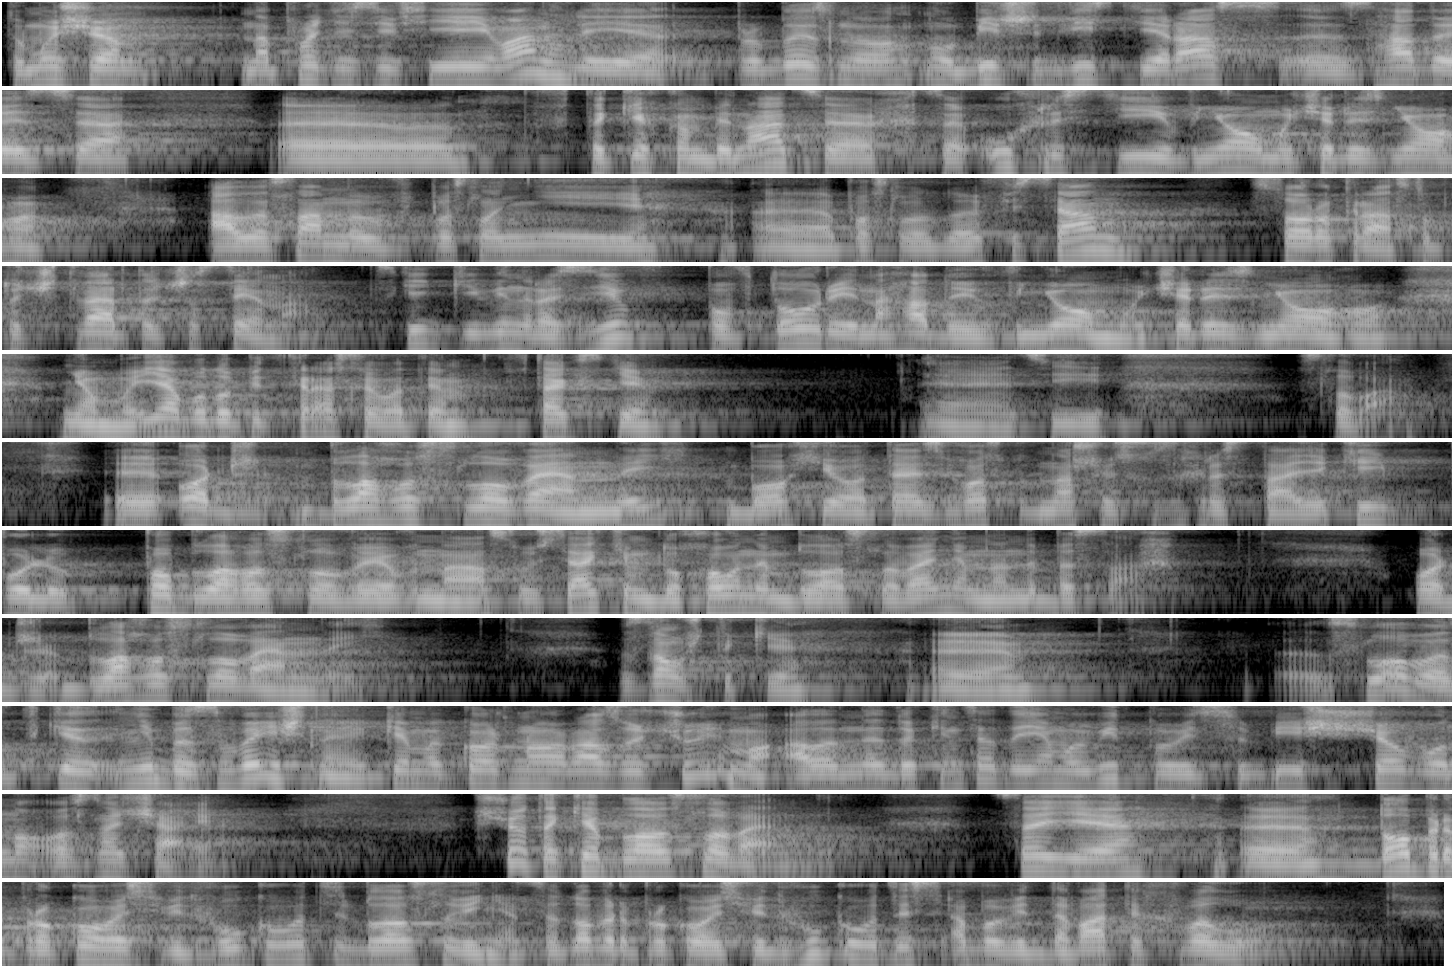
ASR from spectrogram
тому що на протязі всієї Євангелії приблизно ну, більше 200 разів згадується е, в таких комбінаціях: це у Христі, в ньому, через нього. Але саме в посланні е, апостола до Ефесян 40 разів, тобто четверта частина. Скільки він разів повторює, нагадує в ньому, через нього, в ньому. Я буду підкреслювати в тексті е, ці слова. Е, Отже, благословенний Бог і Отець Господа нашого Ісуса Христа, який поблагословив нас усяким духовним благословенням на небесах. Отже, благословенний. Знову ж таки, е, слово таке ніби звичне, яке ми кожного разу чуємо, але не до кінця даємо відповідь собі, що воно означає. Що таке благословенний? Це є е, добре про когось відгукуватись, благословіння. Це добре про когось відгукуватись або віддавати хвалу.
